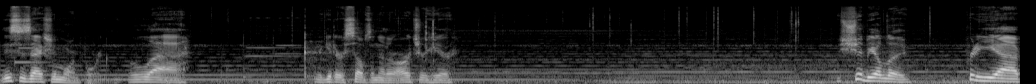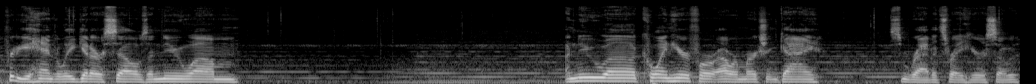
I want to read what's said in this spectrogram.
this is actually more important. We'll uh, gonna get ourselves another archer here. We should be able to pretty uh, pretty handily get ourselves a new um, a new uh, coin here for our merchant guy. Some rabbits right here, so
